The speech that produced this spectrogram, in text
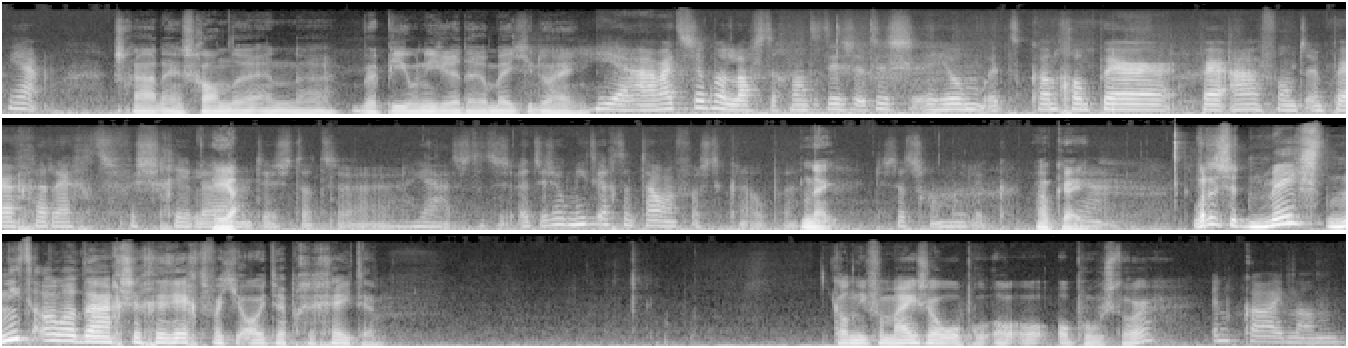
ja. schade en schande en eh, we pionieren er een beetje doorheen? ja, maar het is ook wel lastig, want het, is, het, is heel, het kan gewoon per, per avond en per gerecht verschillen. Ja. Dus, dat, eh, ja, dus dat is, het is ook niet echt een touw aan vast te knopen. Nee. Dus dat is gewoon moeilijk. Oké. Ja. Wat is het meest niet alledaagse gerecht wat je ooit hebt gegeten? Kan die van mij zo op, op, ophoesten hoor. Een kaiman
